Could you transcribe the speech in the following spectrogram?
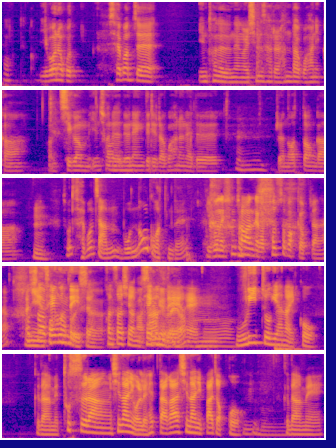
어, 이번에 곧 세 번째 인터넷 은행을 심사를 한다고 하니까 어, 지금 인터넷 전- 은행들이라고 하는 애들은 음. 어떤가 음. 저한테 세 번째 안 못 나올 것 같은데. 이번에 신청한 데가 토스밖에 없잖아요. 아니 세 군데 더 있어요. 있어요. 컨소시엄이 아, 세 군데예요. 개예요? 예. 음. 어. 우리 쪽이 하나 있고 그 다음에 토스랑 신한이 원래 했다가 신한이 빠졌고 음. 그 다음에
